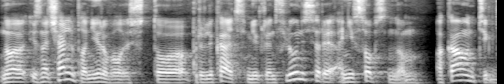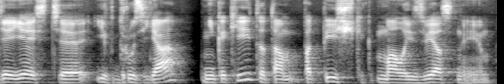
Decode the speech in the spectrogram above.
Но изначально планировалось, что привлекаются микроинфлюенсеры, они в собственном аккаунте, где есть э, их друзья, не какие-то там подписчики малоизвестные им,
